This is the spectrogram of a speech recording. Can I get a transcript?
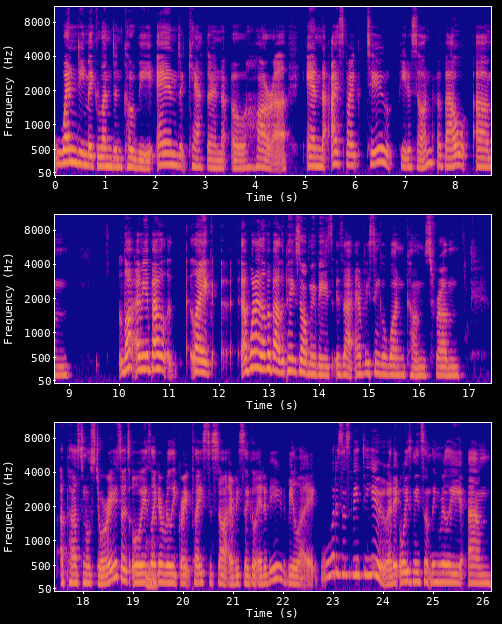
Wendi McLendon Covey, and Catherine O'Hara. And I spoke to Peter Sohn about um lot I mean about like uh, what I love about the Pixar movies is that every single one comes from a personal story. So it's always Mm. like a really great place to start every single interview to be like, what does this mean to you? And it always means something really um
